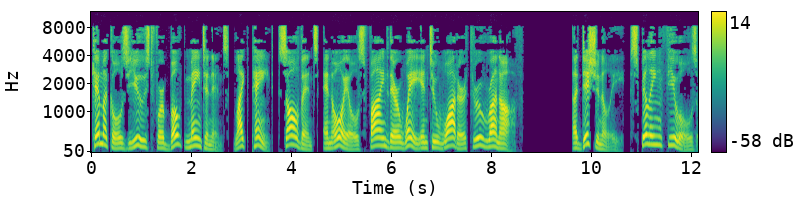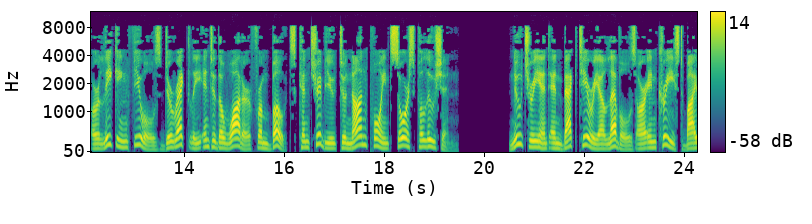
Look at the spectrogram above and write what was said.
Chemicals used for boat maintenance, like paint, solvents, and oils find their way into water through runoff. Additionally, spilling fuels or leaking fuels directly into the water from boats contribute to non-point source pollution. Nutrient and bacteria levels are increased by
